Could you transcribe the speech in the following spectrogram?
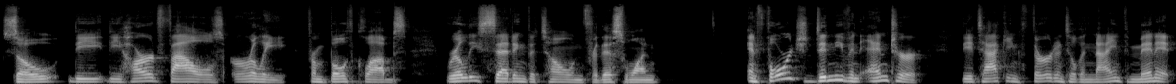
So the the hard fouls early from both clubs really setting the tone for this one. And Forge didn't even enter the attacking third until the ninth minute,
